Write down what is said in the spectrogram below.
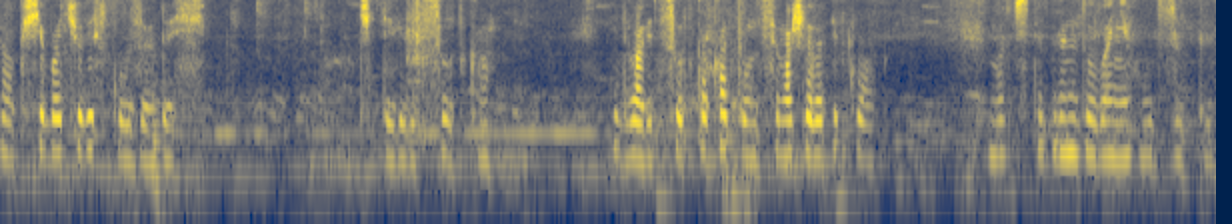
Так, ще бачу віскоза десь. 4%. І 2% катон. Це можливо підклад. Бачите, брендовані гудзики.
